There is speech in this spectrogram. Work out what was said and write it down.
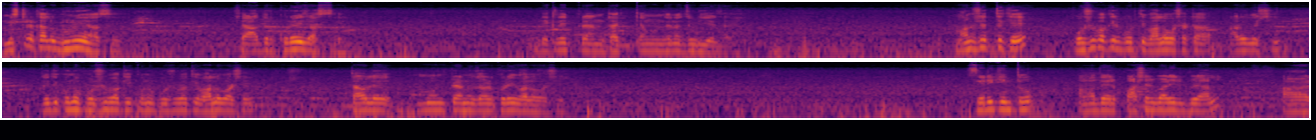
মিস্টার কালু ঘুমিয়ে আছে, সে আদর করেই যাচ্ছে। দেখলেই প্রাণটা কেমন যেন জুড়িয়ে যায়। মানুষের থেকে পশু পাখির প্রতি ভালোবাসাটা আরও বেশি। যদি কোনো পশু পাখি কোনো পশু পাখি ভালোবাসে, তাহলে মন প্রাণ উজাড় করেই ভালোবাসে। সেরি কিন্তু আমাদের পাশের বাড়ির বিড়াল আর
